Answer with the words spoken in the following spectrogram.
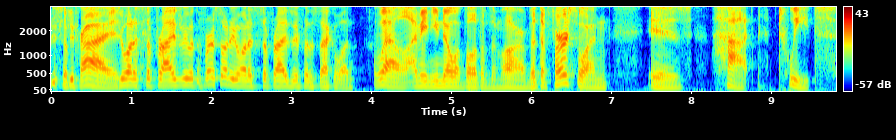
Surprise! Do you want to surprise me with the first one, or you want to surprise me for the second one? Well, I mean, you know what both of them are, but the first one is hot tweets.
